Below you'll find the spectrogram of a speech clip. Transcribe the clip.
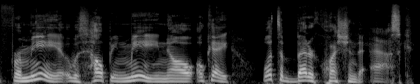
for me, it was helping me know, okay, what's a better question to ask?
